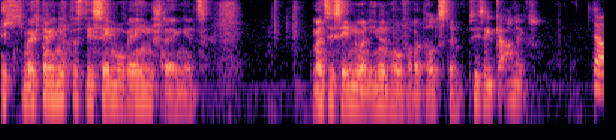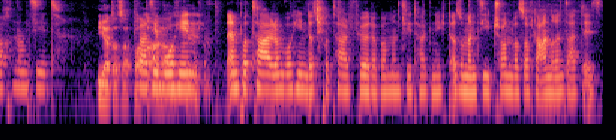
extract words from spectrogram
Ich möchte nämlich nicht, dass die sehen, wo wir hinsteigen jetzt. Ich meine, sie sehen nur einen Innenhof, aber trotzdem. Sie sehen gar nichts. Doch, man sieht Ja, dass ein Portal quasi wohin aufgeht. ein Portal und wohin das Portal führt, aber man sieht halt nicht. Also man sieht schon, was auf der anderen Seite ist.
